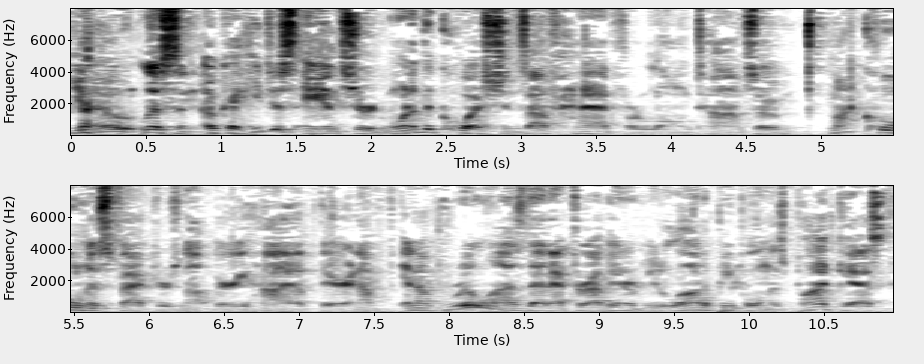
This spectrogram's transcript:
You know, listen, okay, he just answered one of the questions I've had for a long time. So my coolness factor is not very high up there, and I've and I've realized that after I've interviewed a lot of people on this podcast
